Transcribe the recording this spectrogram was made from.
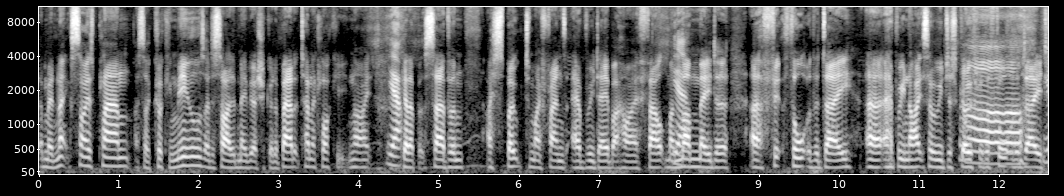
I made an exercise plan. I started cooking meals. I decided maybe I should go to bed at ten o'clock at night. Yeah. Get up at seven. I spoke to my friends every day about how I felt. My Yeah. mum made a, a thought of the day uh, every night, so we just go through the thought of the day together.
